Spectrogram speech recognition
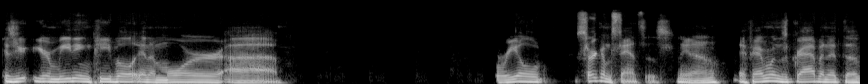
because you're meeting people in a more uh, real circumstances. You know, if everyone's grabbing at the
